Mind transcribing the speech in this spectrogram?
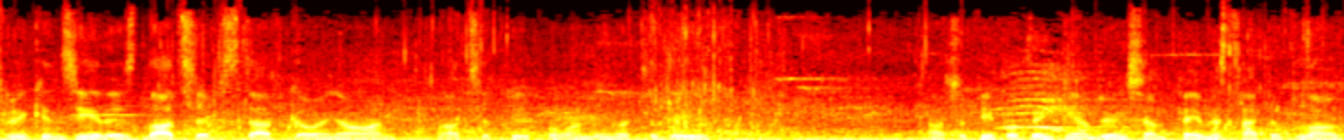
As we can see, there's lots of stuff going on, lots of people wondering what to do, lots of people thinking I'm doing some famous type of blog.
